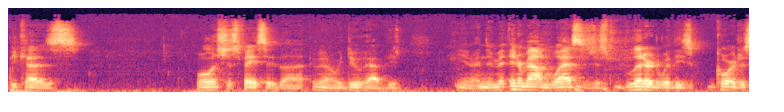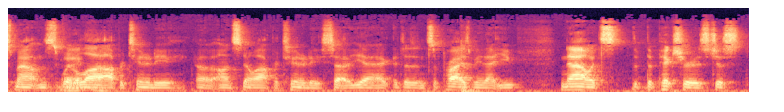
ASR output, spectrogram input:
because Well, let's just face it. Uh, you know, we do have these. You know, in the Intermountain West is just littered with these gorgeous mountains with a lot of opportunity uh, on snow opportunity. So yeah, it doesn't surprise me that you now it's the, the picture is just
